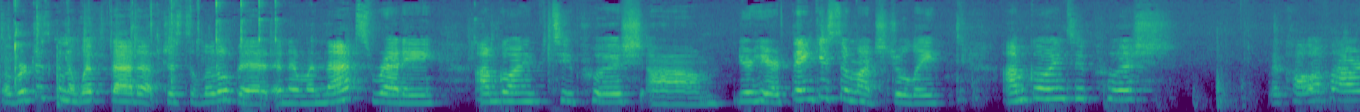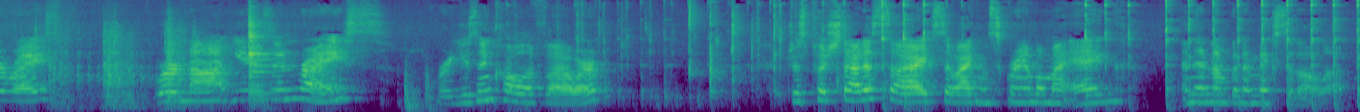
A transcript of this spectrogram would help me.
But we're just gonna whip that up just a little bit. And then when that's ready, I'm going to push, um, you're here. Thank you so much, Julie. I'm going to push the cauliflower rice. We're not using rice. We're using cauliflower. Just push that aside so I can scramble my egg. And then I'm gonna mix it all up.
